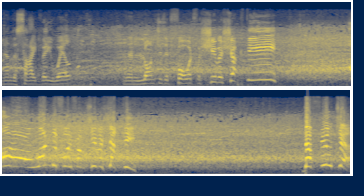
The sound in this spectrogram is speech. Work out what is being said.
and the side very well, and then launches it forward for Sivasakthi. Wonderful from Sivasakthi! The future!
